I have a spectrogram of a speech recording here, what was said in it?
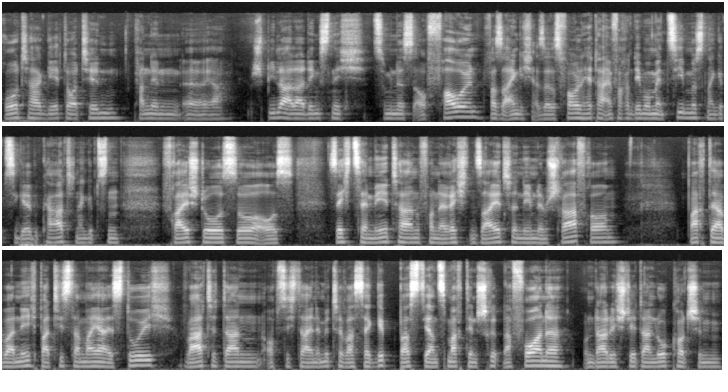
Rother geht dorthin, kann den äh, ja, Spieler allerdings nicht zumindest auch faulen, was er eigentlich, also das Foul hätte er einfach in dem Moment ziehen müssen, dann gibt es die gelbe Karte, dann gibt es einen Freistoß so aus 16 Metern von der rechten Seite neben dem Strafraum. Macht er aber nicht. Batista Meyer ist durch, wartet dann, ob sich da in der Mitte was ergibt. Bastians macht den Schritt nach vorne und dadurch steht dann Lokoc im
